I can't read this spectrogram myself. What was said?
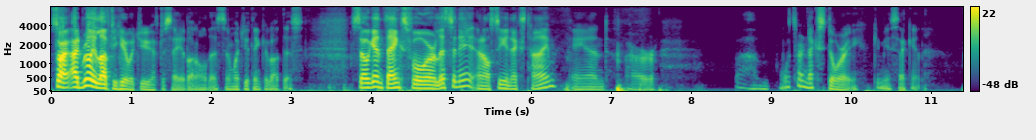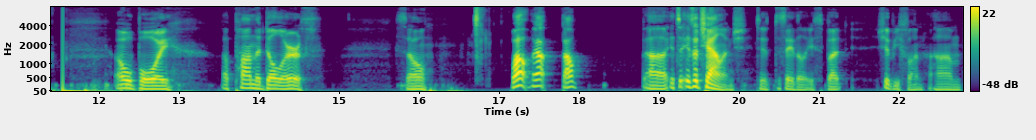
So I'd really love to hear what you have to say about all this and what you think about this. So again, thanks for listening, and I'll see you next time. And our um, what's our next story? Give me a second. Oh boy, upon the dull earth. So, well, yeah, I'll. Uh, it's it's a challenge to, to say the least, but it should be fun. Um,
